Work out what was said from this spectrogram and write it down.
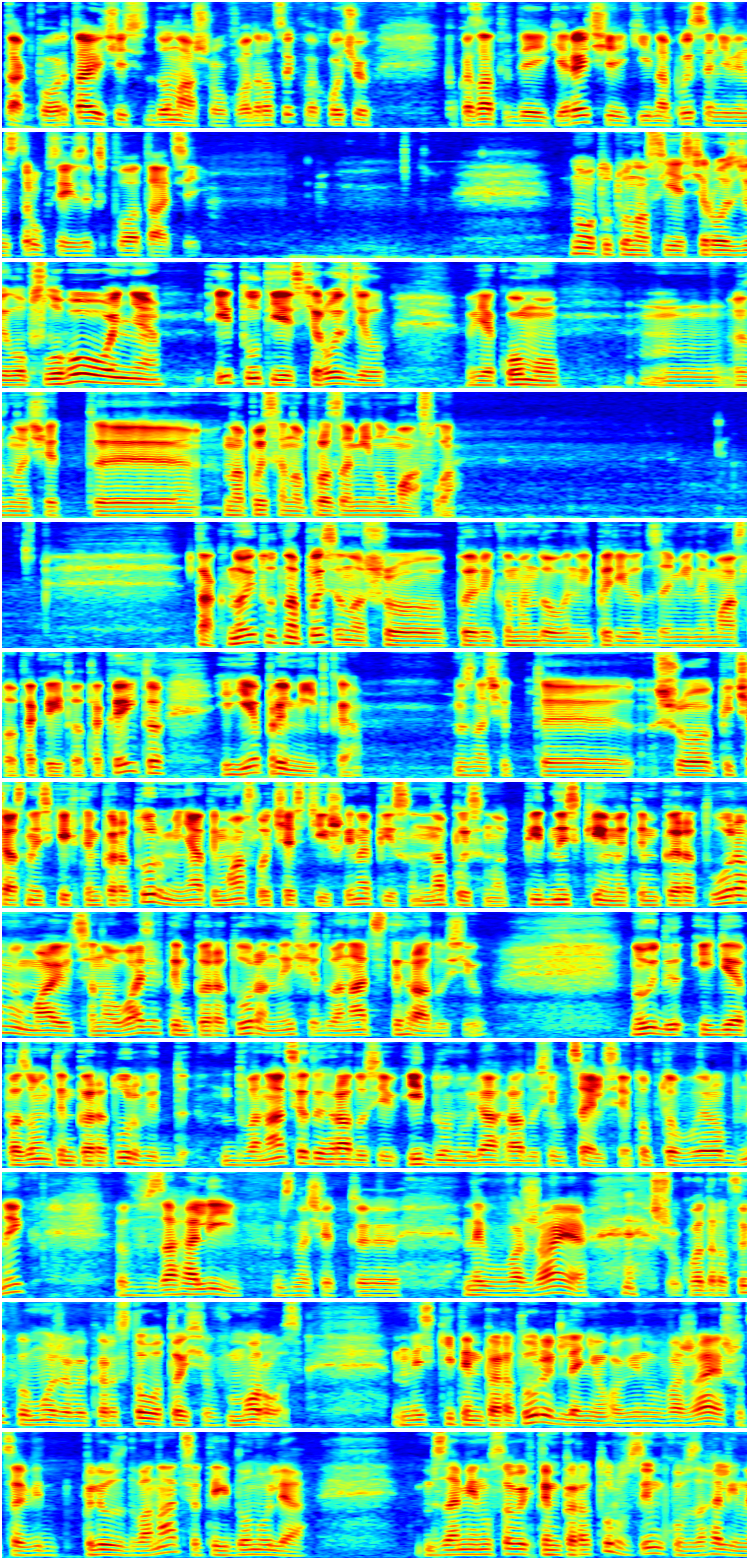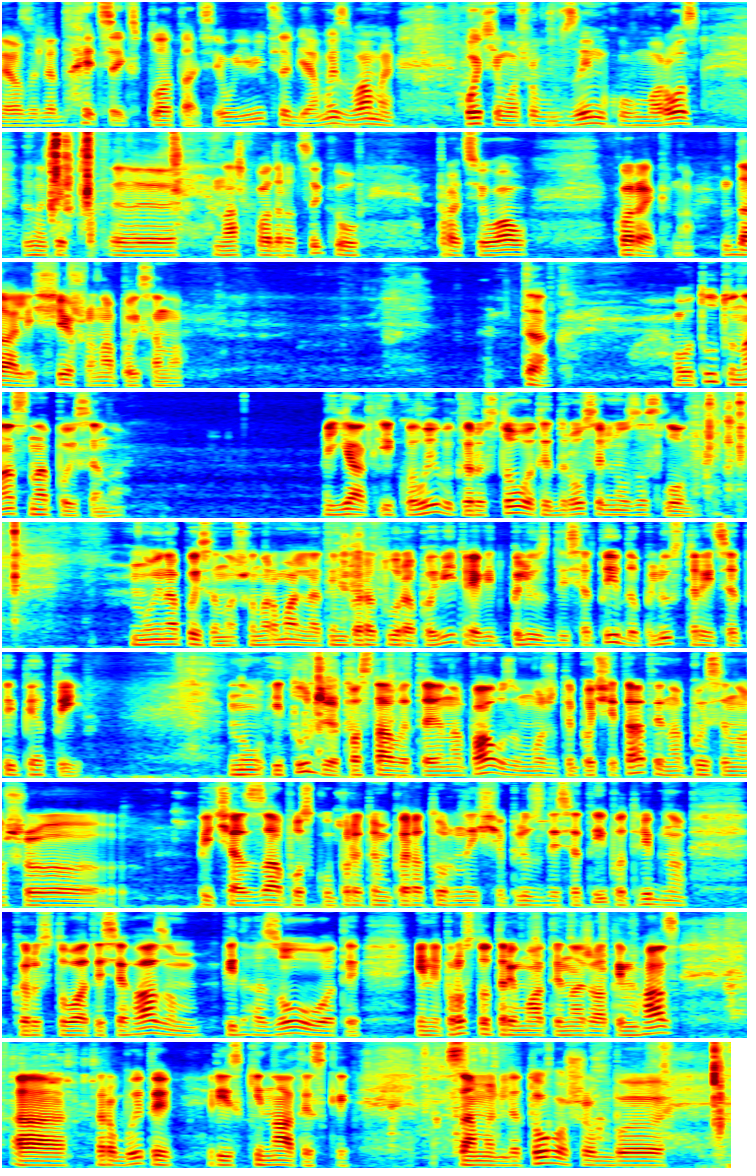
Так, повертаючись до нашого квадроцикла, хочу показати деякі речі, які написані в інструкції з експлуатації. Ну, тут у нас є розділ обслуговування, і тут є розділ, в якому значить, е, написано про заміну масла. Так, ну і тут написано, що порекомендований період заміни масла такий-то, такий-то, і є примітка. Значить, е, що під час низьких температур міняти масло частіше. І написано, написано під низькими температурами маються на увазі температура нижче 12 градусів. Ну і, діапазон температур від 12 градусів і до 0 градусів Цельсія. Тобто виробник взагалі значить, е, не вважає, що квадроцикл може використовуватись в мороз. Низькі температури для нього він вважає, що це від плюс 12 до 0. За мінусових температур взимку взагалі не розглядається експлуатація. Уявіть собі, а ми з вами хочемо, щоб взимку, в мороз, значить, е, наш квадроцикл працював коректно. Далі ще що написано. Так, отут у нас написано, як і коли використовувати дросельну заслонку. Ну і написано, що нормальна температура повітря від плюс 10 до плюс 35. Ну і тут же поставите на паузу, можете почитати. Написано, що під час запуску при температур нижче плюс 10 потрібно користуватися газом, підгазовувати і не просто тримати нажатим газ, а робити різкі натиски. Саме для того, щоб е,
